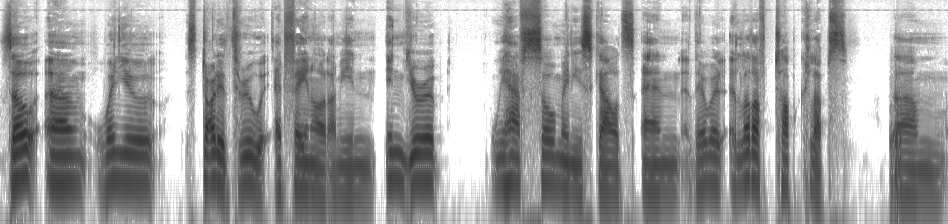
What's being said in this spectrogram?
So um, when you started through at Feyenoord, I mean, in Europe we have so many scouts, and there were a lot of top clubs. Um,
